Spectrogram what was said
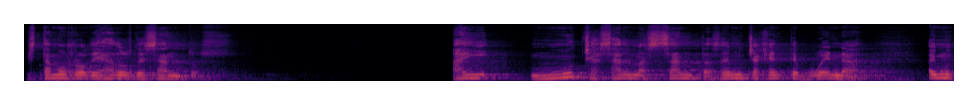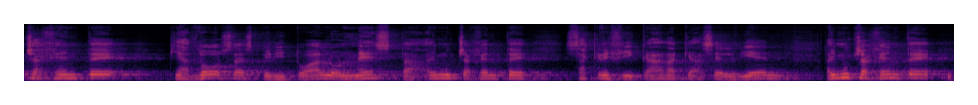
estamos rodeados de santos. Hay muchas almas santas, hay mucha gente buena, hay mucha gente piadosa, espiritual, honesta, hay mucha gente sacrificada que hace el bien, hay mucha gente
